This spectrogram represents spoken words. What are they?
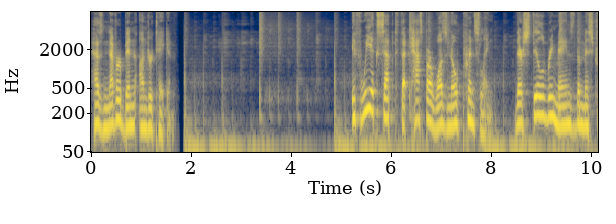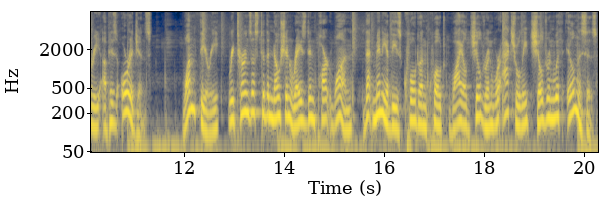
has never been undertaken. If we accept that Kaspar was no princeling, there still remains the mystery of his origins. One theory returns us to the notion raised in part 1 that many of these quote unquote wild children were actually children with illnesses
